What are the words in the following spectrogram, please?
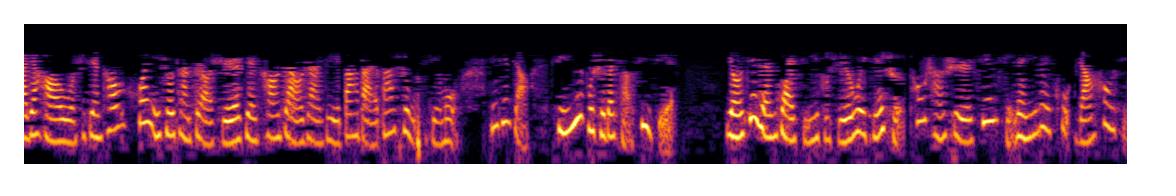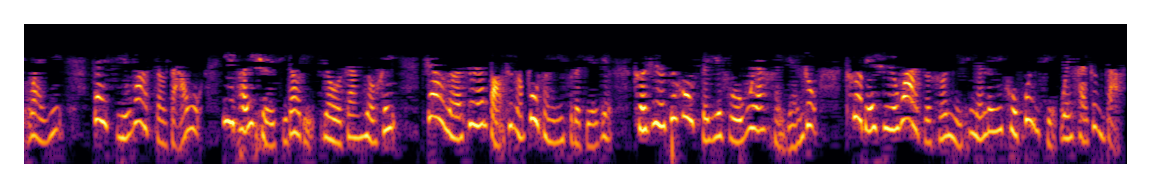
大家好，我是健康，欢迎收看四小时健康加油站第八百八十五期节目。今天讲洗衣服时的小细节。有些人在洗衣服时未节水，通常是先洗内衣内裤，然后洗外衣，再洗袜子等杂物，一盆水洗到底，又脏又黑。这样呢，虽然保证了部分衣服的洁净，可是最后洗的衣服污染很严重，特别是袜子和女性的内衣裤混洗，危害更大，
